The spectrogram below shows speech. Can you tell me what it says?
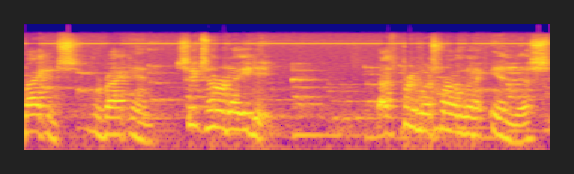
Back in we're back in 600 AD. That's pretty much where I'm going to end this.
